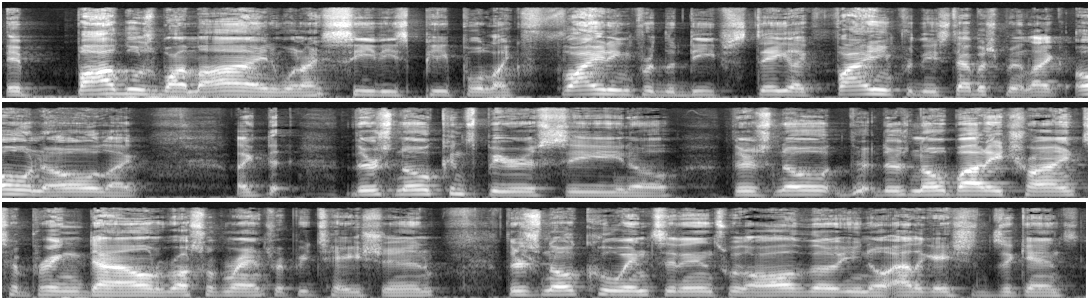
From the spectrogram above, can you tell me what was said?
it boggles my mind when I see these people like fighting for the deep state, like fighting for the establishment, like, oh no, like, like th- there's no conspiracy, you know, there's no there's nobody trying to bring down Russell Brand's reputation. There's no coincidence with all the you know allegations against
